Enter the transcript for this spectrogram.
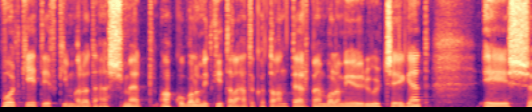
volt két év kimaradás, mert akkor valamit kitaláltak a tantervben, valami őrültséget, és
